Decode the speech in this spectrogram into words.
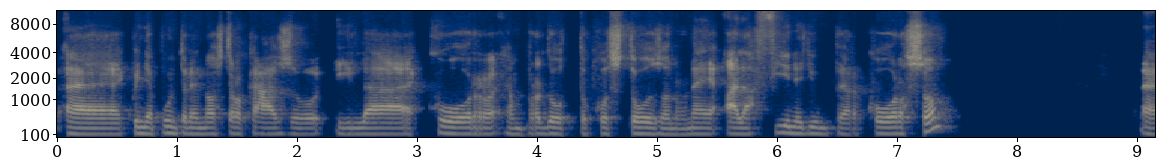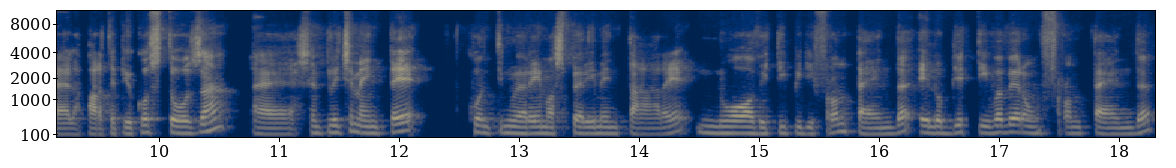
Eh, quindi appunto nel nostro caso il core è un prodotto costoso, non è alla fine di un percorso, eh, la parte più costosa, eh, semplicemente continueremo a sperimentare nuovi tipi di front-end e l'obiettivo è avere un front-end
